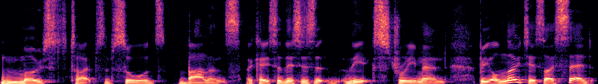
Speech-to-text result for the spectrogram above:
most types of swords balance. Okay, so this is the extreme end. But you'll notice I said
